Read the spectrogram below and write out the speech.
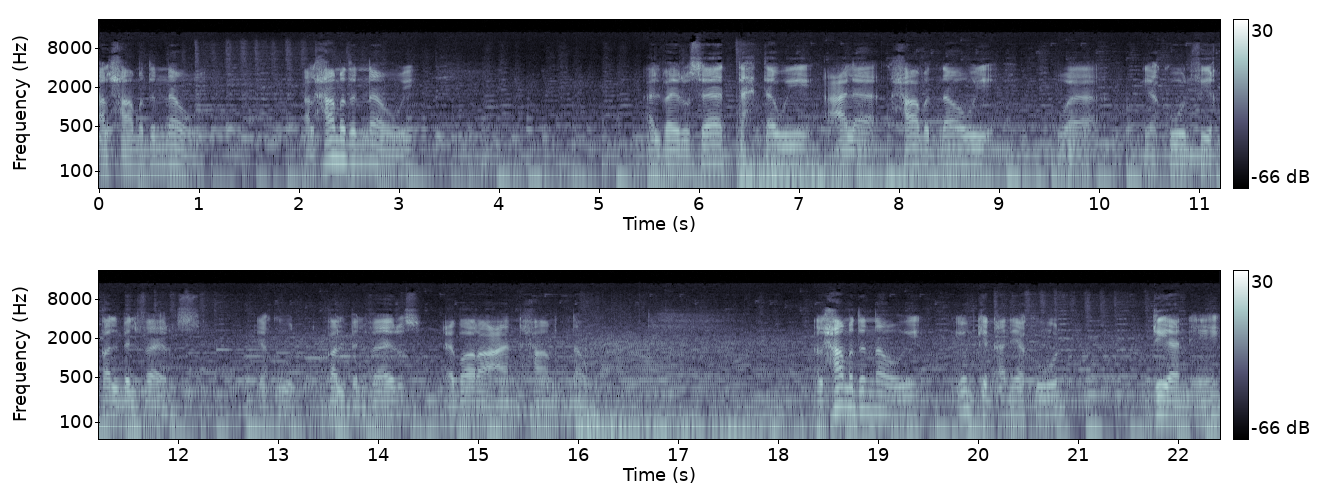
الحامض النووي. الحامض النووي الفيروسات تحتوي على حامض نووي ويكون في قلب الفيروس. يكون قلب الفيروس عبارة عن حامض نووي. الحامض النووي يمكن أن يكون دي إن اي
